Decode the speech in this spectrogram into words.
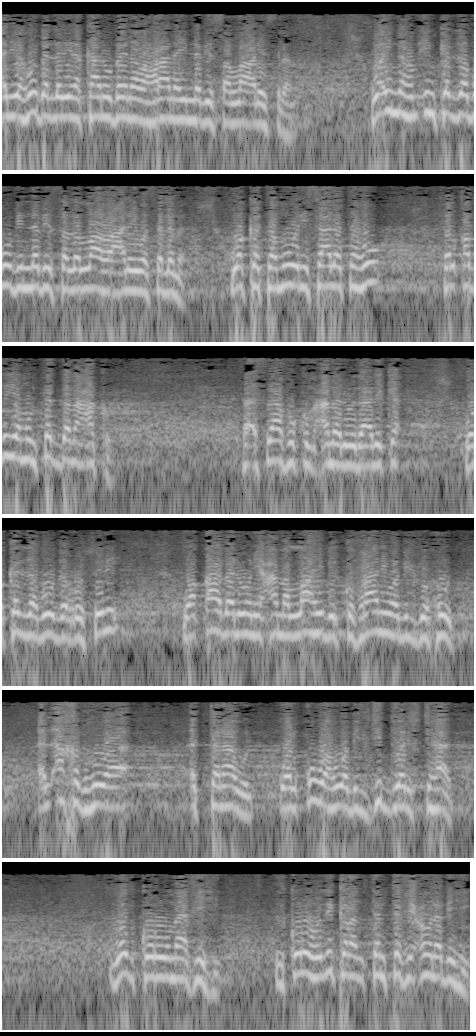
اليهود الذين كانوا بين ظهراني النبي صلى الله عليه وسلم. وإنهم إن كذبوا بالنبي صلى الله عليه وسلم وكتموا رسالته فالقضية ممتدة معكم. فأسلافكم عملوا ذلك وكذبوا بالرسل وقابلوا نعم الله بالكفران وبالجحود. الأخذ هو التناول والقوة هو بالجد والاجتهاد. واذكروا ما فيه. اذكروه ذكرا تنتفعون به.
